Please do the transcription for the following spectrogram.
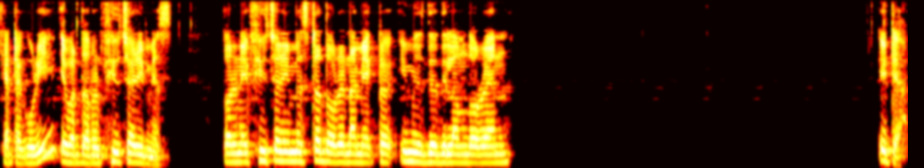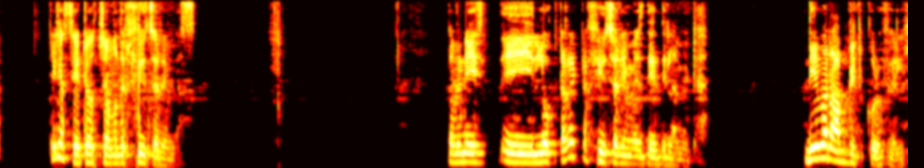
category এবার ধরেন ফিউচার ইমেজ ধরেন এই ফিউচার ইমেজটা ধরেন আমি একটা ইমেজ দিয়ে দিলাম, ধরেন এটা, ঠিক আছে? এটা হচ্ছে আমাদের ফিউচার ইমেজ ধরেন এই এই লোকটার একটা ফিউচার ইমেজ দিয়ে দিলাম এটা। দিয়ে এবার আপডেট করে ফেলি।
